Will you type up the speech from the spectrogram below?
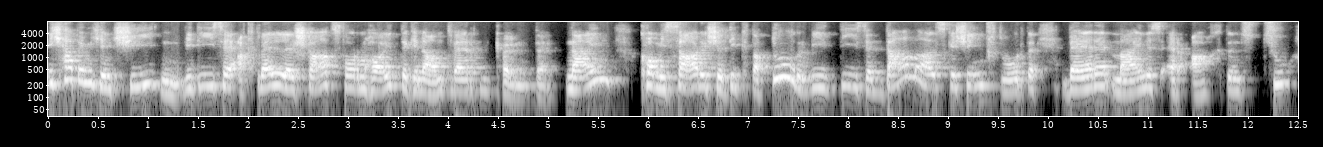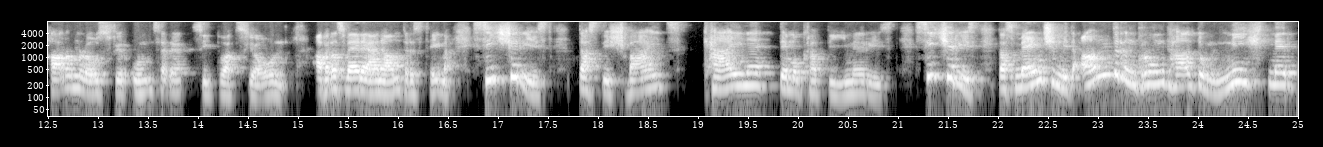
Ich habe mich entschieden, wie diese aktuelle Staatsform heute genannt werden könnte. Nein, kommissarische Diktatur, wie diese damals geschimpft wurde, wäre meines Erachtens zu harmlos für unsere Situation. Aber das wäre ein anderes Thema. Sicher ist, dass die Schweiz keine Demokratie mehr ist. Sicher ist, dass Menschen mit anderen Grundhaltungen nicht mehr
